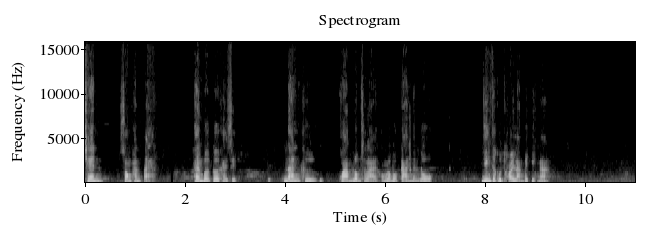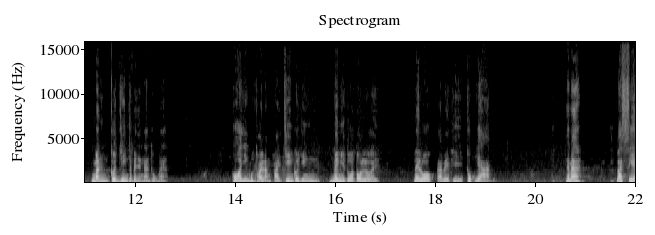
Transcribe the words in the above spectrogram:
เช่น 2008 แฮมเบอร์เกอร์ไข่สิทธิ์นั่นคือความล่มสลายของระบบการเงินโลก ยิ่งถ้าคุณถอยหลังไปอีกนะ มันก็ยิ่งจะเป็นอย่างนั้นถูกไหมเพราะว่ายิ่งคุณถอยหลังไป จีนก็ยิ่งไม่มีตัวตนเลย ในโลกการเวทีทุกอย่างเห็นไหมรัสเซีย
